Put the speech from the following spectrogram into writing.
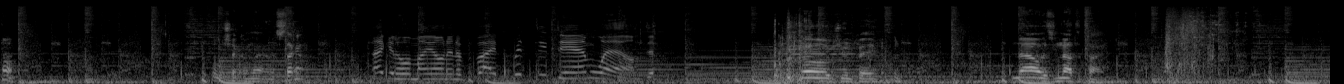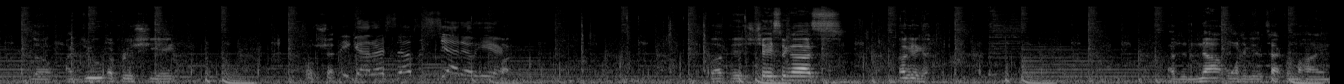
Huh. We'll check on that in a second. I can hold my own in a fight pretty damn well. No, Junpei. now is not the time. Appreciate. Oh shit! We got ourselves a shadow here. Fuck. Buck is chasing us. Okay, good. I did not want to get attacked from behind.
